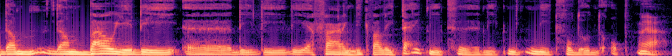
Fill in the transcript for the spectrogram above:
dan, dan bouw je die, die, die, die ervaring, die kwaliteit niet, niet, niet voldoende op. Ja.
